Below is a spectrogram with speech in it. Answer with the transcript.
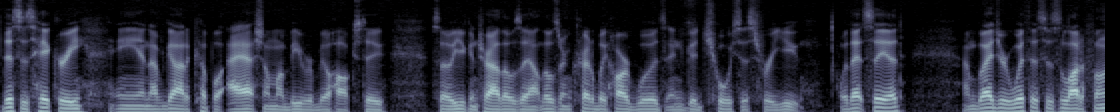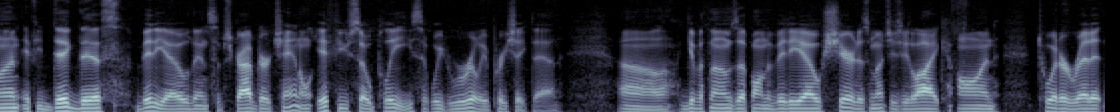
this is hickory, and I've got a couple ash on my Beaver Bill Hawks too. So you can try those out. Those are incredibly hardwoods and good choices for you. With that said, I'm glad you're with us. It's a lot of fun. If you dig this video, then subscribe to our channel if you so please. We'd really appreciate that. Uh, give a thumbs up on the video. Share it as much as you like on Twitter, Reddit,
